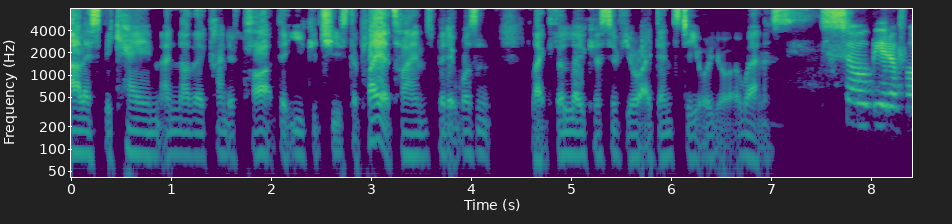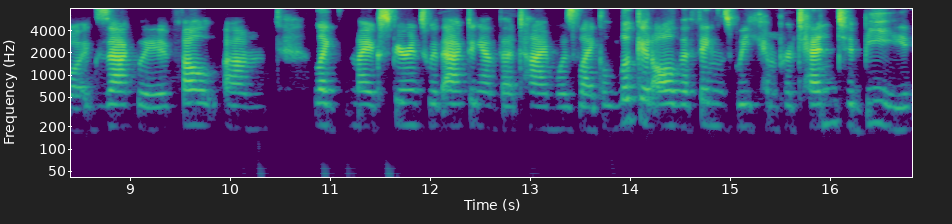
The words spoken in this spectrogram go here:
Alice became another kind of part that you could choose to play at times, but it wasn't like the locus of your identity or your awareness. So beautiful. Exactly. It felt um, like my experience with acting at that time was like look at all the things we can pretend to be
